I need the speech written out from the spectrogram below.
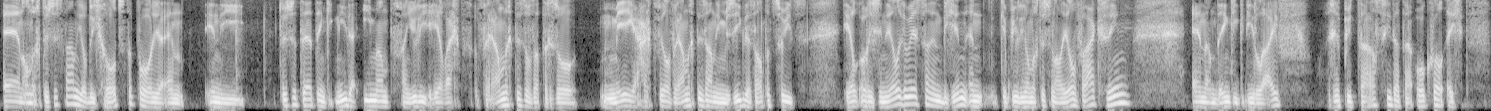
En ondertussen staan die op de grootste podia. En in die tussentijd denk ik niet dat iemand van jullie heel hard veranderd is. Of dat er zo mega hard veel veranderd is aan die muziek. Dat is altijd zoiets heel origineel geweest van in het begin. En ik heb jullie ondertussen al heel vaak gezien. En dan denk ik die live reputatie, dat dat ook wel echt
